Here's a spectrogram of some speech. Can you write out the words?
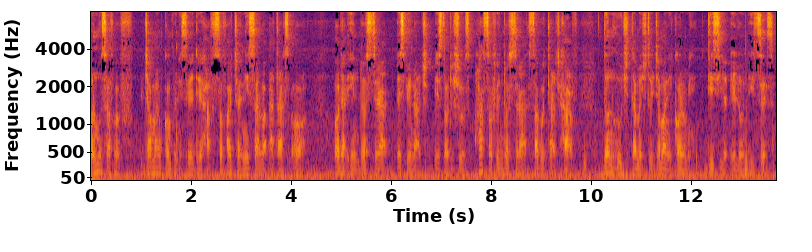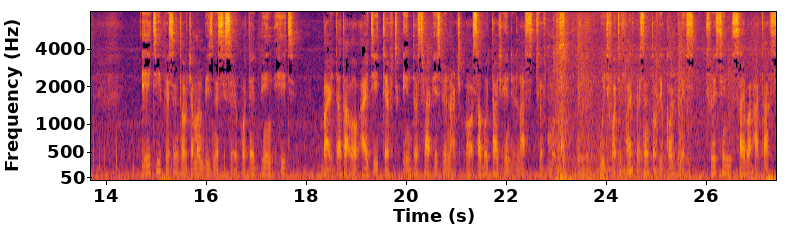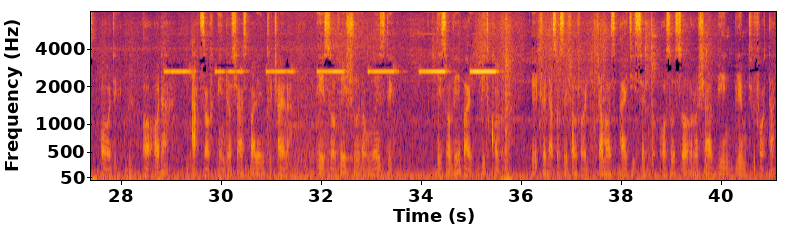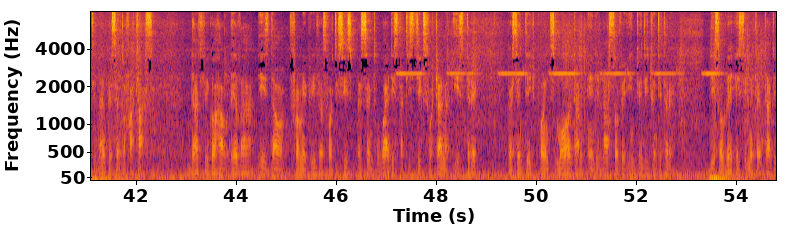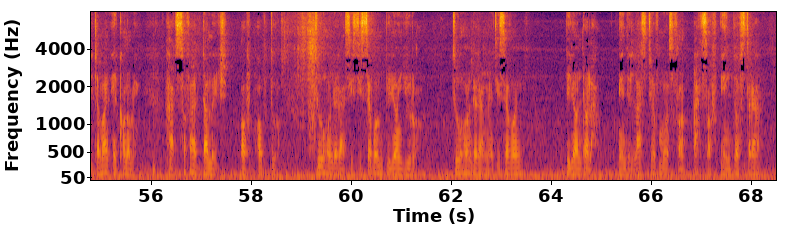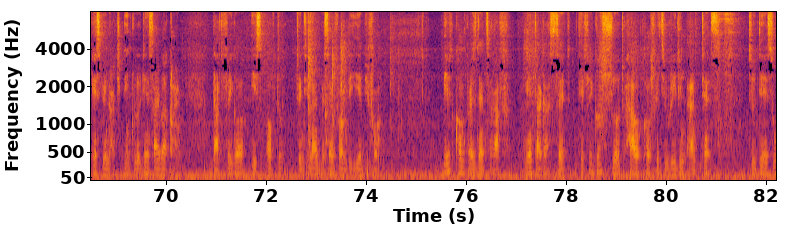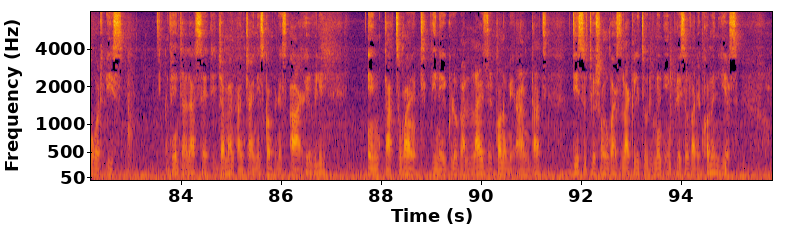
Almost half of German companies say they have suffered Chinese cyber attacks or other industrial espionage. A study shows acts of industrial sabotage have done huge damage to German economy this year alone, it says. 80% of German businesses reported being hit by data or IT theft, industrial espionage, or sabotage in the last 12 months, with 45% of the companies tracing cyber attacks or, the, or other acts of industrial spying to China. A survey showed on Wednesday. The survey by Bitkom, a trade association for German's IT sector, also saw Russia being blamed for 39% of attacks. That figure, however, is down from a previous 46%, while the statistics for China is 3 percentage points more than in the last survey in 2023. The survey estimated that the German economy had suffered damage of up to 267 billion euro, 297 billion dollar in the last 12 months from acts of industrial espionage, including cybercrime. That figure is up to 29% from the year before. Bitkom President Ralf Wintergerst said the figure showed how conflict-ridden and tense today's world is. Wintergerst said German and Chinese companies are heavily intertwined in a globalized economy and that this situation was likely to remain in place over the coming years.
